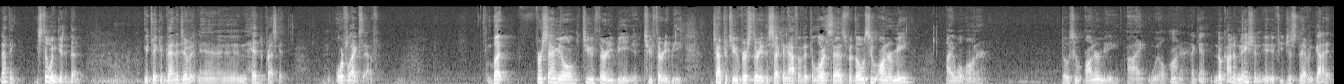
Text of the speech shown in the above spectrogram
Nothing. You still wouldn't get it done. You take advantage of it and head to Prescott or Flagstaff. But 1 Samuel 2:30b 2:30b chapter 2 verse 30 the second half of it the Lord says for those who honor me I will honor those who honor me, I will honor. Again, no condemnation if you just haven't got it.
